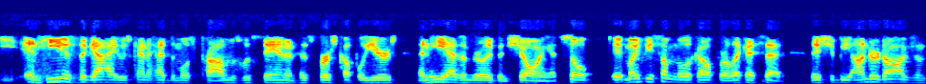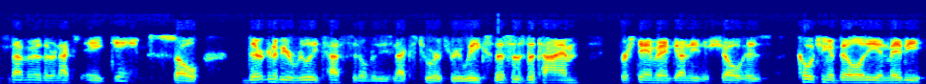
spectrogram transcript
and he is the guy who's kind of had the most problems with Stan in his first couple years, and he hasn't really been showing it. So it might be something to look out for. Like I said, they should be underdogs in seven of their next eight games. So they're going to be really tested over these next two or three weeks. This is the time for Stan Van Gundy to show his coaching ability and maybe,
